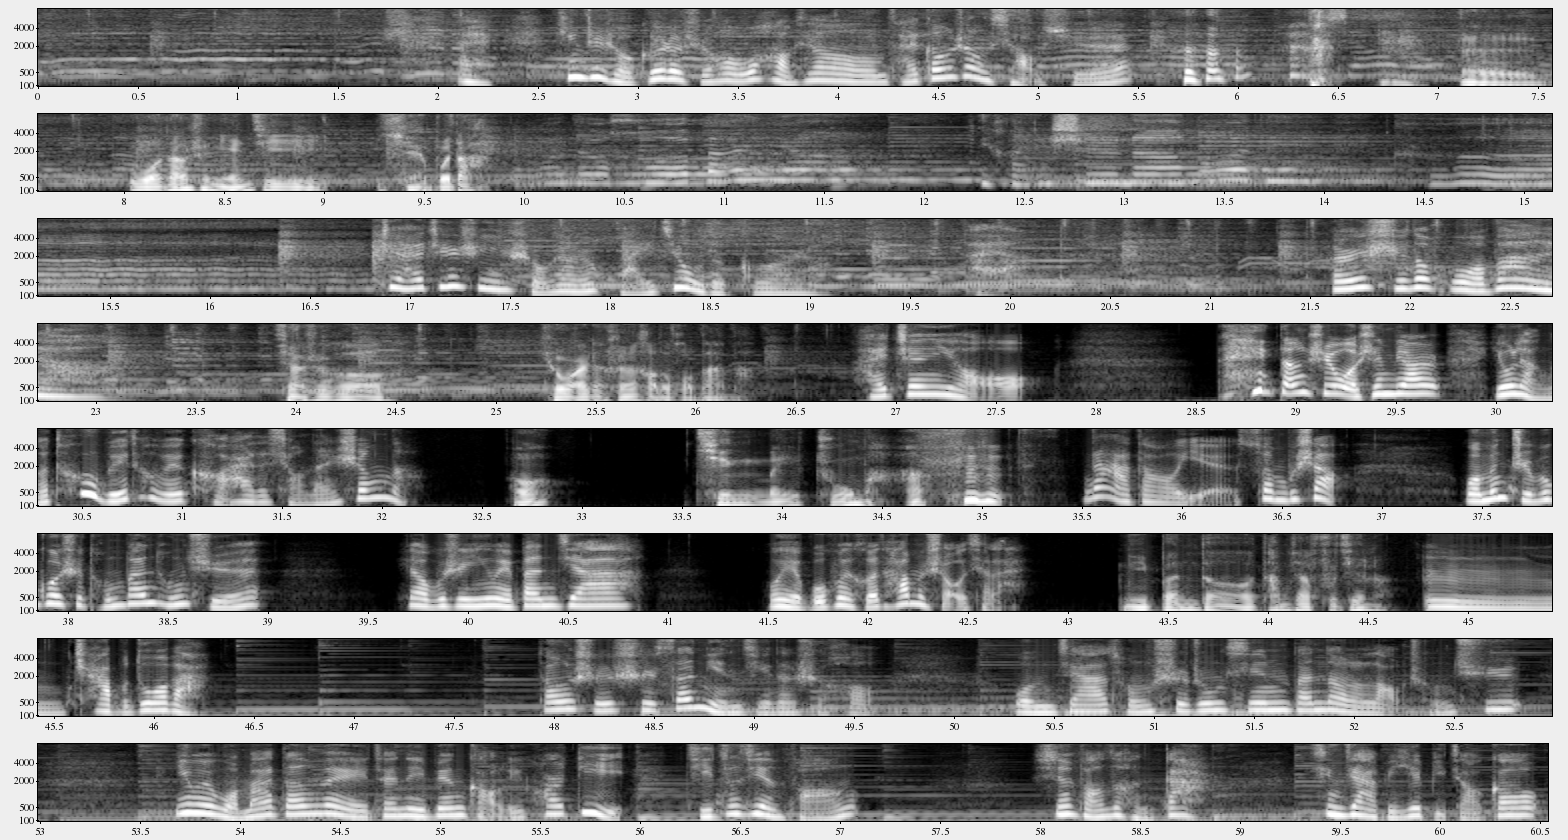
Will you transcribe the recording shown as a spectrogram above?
哎，听这首歌的时候，我好像才刚上小学。呃，我当时年纪也不大。这还真是一首让人怀旧的歌啊！儿时的伙伴呀！小时候有玩的很好的伙伴吗？还真有。当时我身边有两个特别特别可爱的小男生呢。哦，青梅竹马？那倒也算不上，我们只不过是同班同学。要不是因为搬家，我也不会和他们熟起来。你搬到他们家附近了？嗯，差不多吧。当时是三年级的时候，我们家从市中心搬到了老城区，因为我妈单位在那边搞了一块地，集资建房。新房子很大，性价比也比较高，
